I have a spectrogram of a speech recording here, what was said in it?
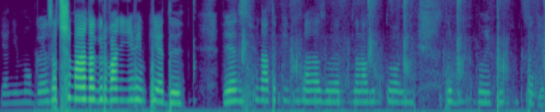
Ja nie mogę. Zatrzymałem nagrywanie nie wiem kiedy. Więc na tak pięknie znalazłem, znalazłem to i zrobiłem mnie cegiem.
